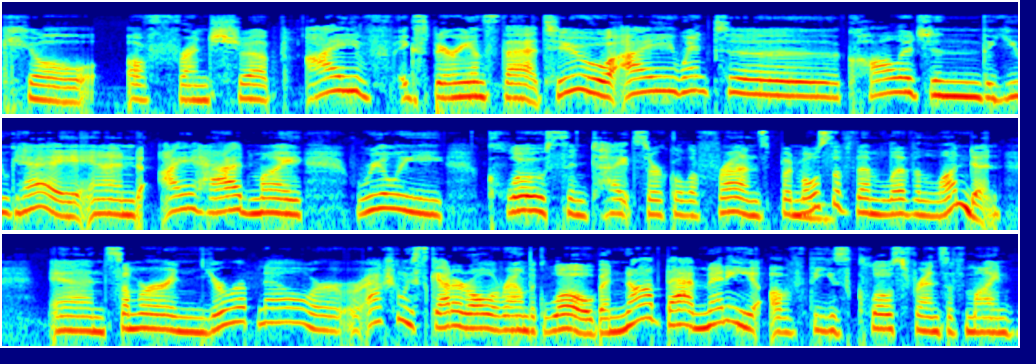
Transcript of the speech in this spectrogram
kill a friendship. I've experienced that too. I went to college in the UK and I had my really close and tight circle of friends, but mm. most of them live in London and somewhere in Europe now, or, or, actually scattered all around the globe. And not that many of these close friends of mine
